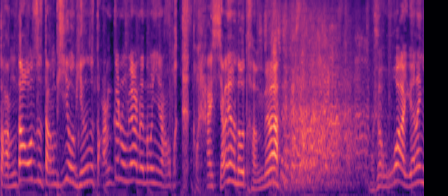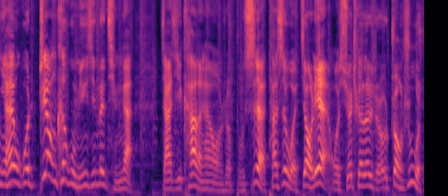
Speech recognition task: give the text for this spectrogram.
挡刀子、挡啤酒瓶子、挡各种各样的东西，然后啪啪，想想都疼，对吧？我说哇，原来你还有过这样刻骨铭心的情感。佳琪看了看我说，不是，他是我教练，我学车的时候撞树了。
